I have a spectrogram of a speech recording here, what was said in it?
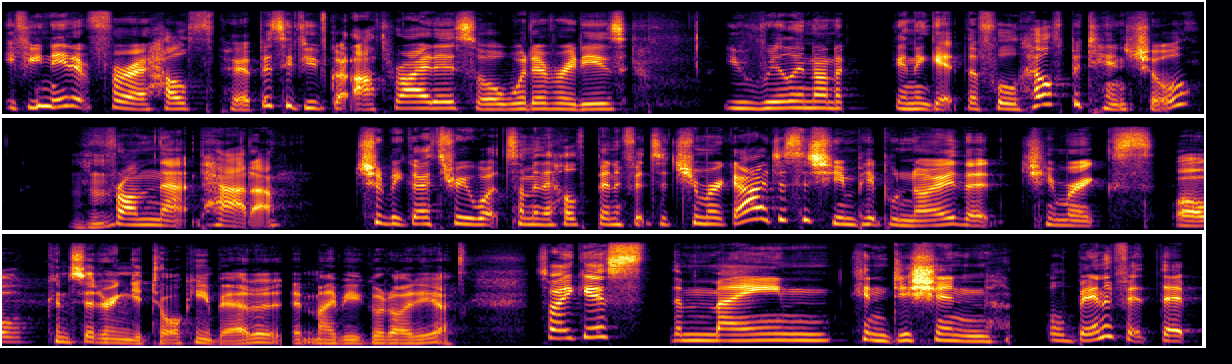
if you need it for a health purpose, if you've got arthritis or whatever it is, you're really not going to get the full health potential mm-hmm. from that powder should we go through what some of the health benefits of turmeric are? I just assume people know that turmeric's. Well, considering you're talking about it, it may be a good idea. So, I guess the main condition or benefit that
